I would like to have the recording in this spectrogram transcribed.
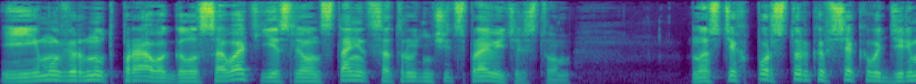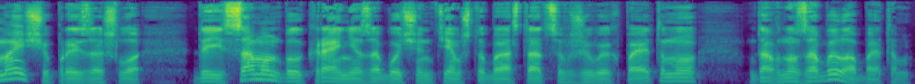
и ему вернут право голосовать, если он станет сотрудничать с правительством. Но с тех пор столько всякого дерьма еще произошло, да и сам он был крайне озабочен тем, чтобы остаться в живых, поэтому давно забыл об этом.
